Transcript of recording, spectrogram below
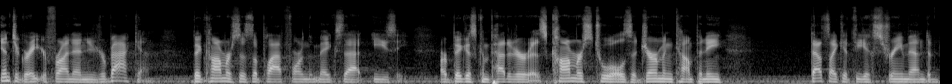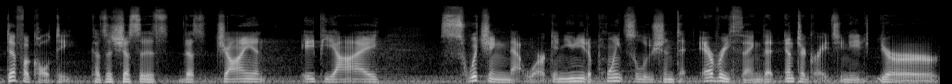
integrate your front end and your back end. BigCommerce is a platform that makes that easy. Our biggest competitor is Commerce Tools, a German company. That's like at the extreme end of difficulty because it's just this, this giant API switching network, and you need a point solution to everything that integrates. You need your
